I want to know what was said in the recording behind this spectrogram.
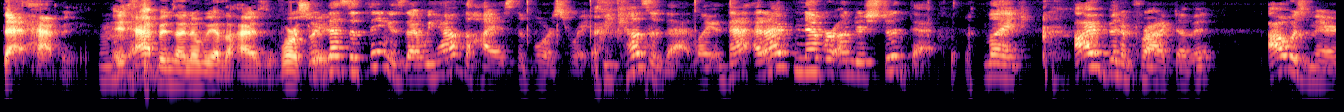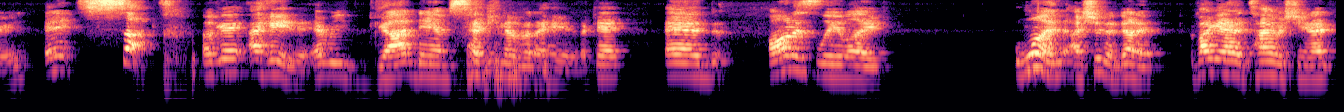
that happening. Mhm. It happens. I know we have the highest divorce But rate. that's the thing is that we have the highest divorce rate because of that. Like that, and I've never understood that. Like I've been a product of it. I was married, and it sucked. Okay, I hated it. Every goddamn second of it, I hated. Okay, and honestly, like one, I shouldn't have done it. If I could have had a time machine, I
